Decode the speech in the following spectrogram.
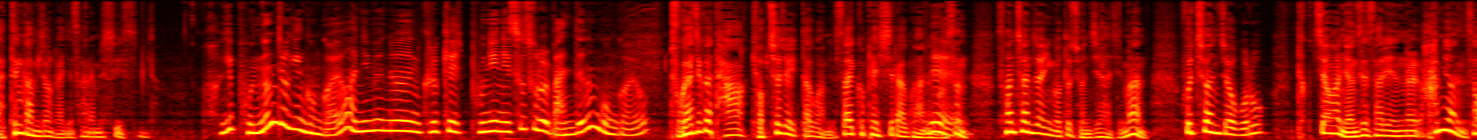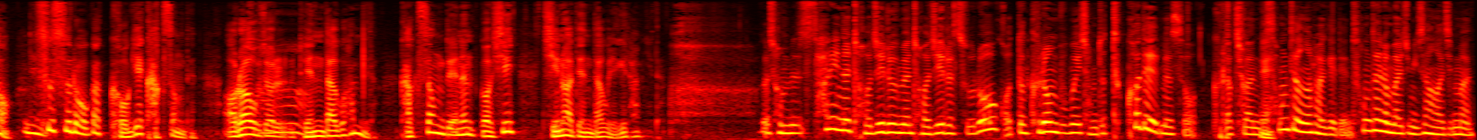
얕은 감정을 가진 사람일 수 있습니다. 아, 이게 본능적인 건가요? 아니면은 그렇게 본인이 스스로를 만드는 건가요? 두 가지가 다 겹쳐져 있다고 합니다. 사이코패시라고 하는 네. 것은 선천적인 것도 존재하지만 후천적으로 특정한 연쇄살인을 하면서 네. 스스로가 거기에 각성된 어라우절 아. 된다고 합니다. 각성되는 것이 진화된다고 얘기를 합니다. 그러니까 점 살인을 저지르면 저지를수록 어떤 그런 부분이 점점 특화되면서 그렇죠. 약간 예. 성장을 하게 되는 성장이라는 말이 좀 이상하지만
